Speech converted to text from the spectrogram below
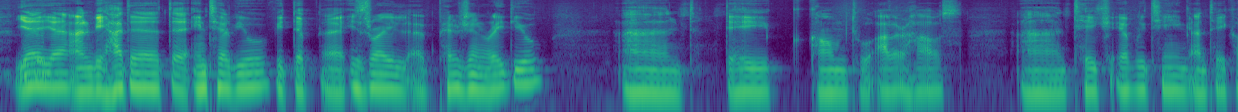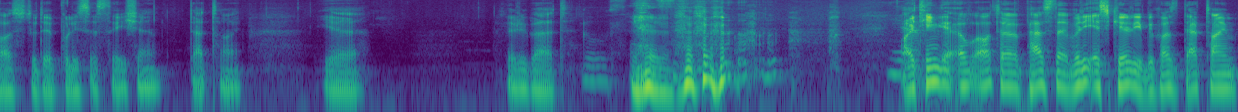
yeah, yeah, and we had a, the interview with the uh, Israel uh, Persian radio, and they come to our house and take everything and take us to the police station that time. Yeah, very bad. Oh, Yeah. yeah. I think about uh, past uh, very scary because that time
